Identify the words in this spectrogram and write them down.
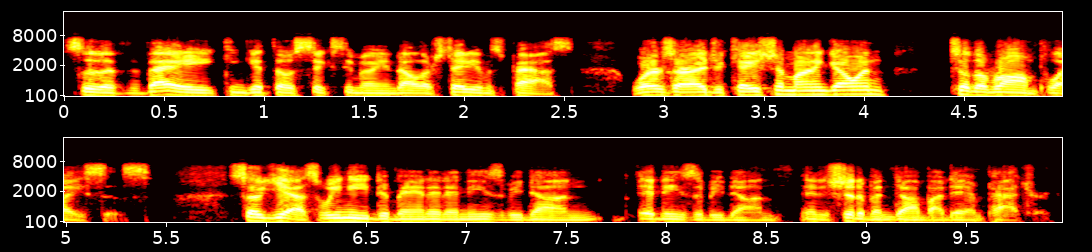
so that they can get those $60 million stadiums passed. Where's our education money going? to the wrong places. So yes, we need to ban it. It needs to be done. It needs to be done, and it should have been done by Dan Patrick.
